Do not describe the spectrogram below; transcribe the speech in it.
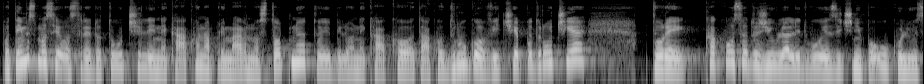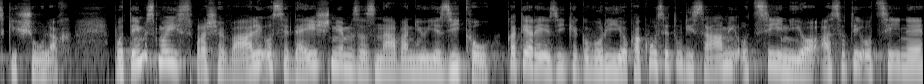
Potem smo se osredotočili nekako na primarno stopnjo, to je bilo nekako tako drugo večje področje. Torej, kako so doživljali dvojezični pouk v ljudskih šolah. Potem smo jih spraševali o sedajšnjem zaznavanju jezikov. Katere jezike govorijo, kako se tudi sami ocenijo, a so te ocene,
